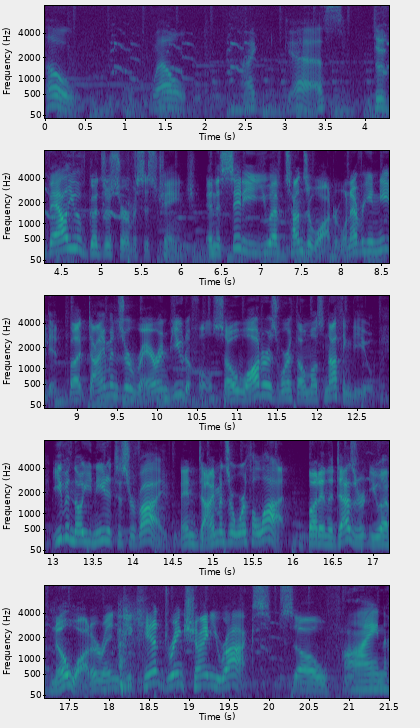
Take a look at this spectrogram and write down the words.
Oh, well, I guess. The value of goods or services change. In the city, you have tons of water whenever you need it, but diamonds are rare and beautiful, so water is worth almost nothing to you, even though you need it to survive, and diamonds are worth a lot. but in the desert, you have no water and you can't drink shiny rocks. So, Fine.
